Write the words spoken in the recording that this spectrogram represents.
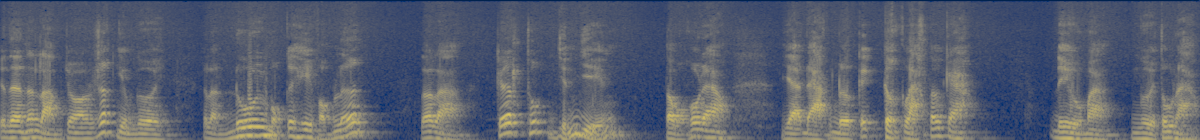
Cho nên nó làm cho rất nhiều người, tức là nuôi một cái hy vọng lớn, đó là kết thúc vĩnh viễn tàu khổ đau và đạt được cái cực lạc tối cao. Điều mà người tu nào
